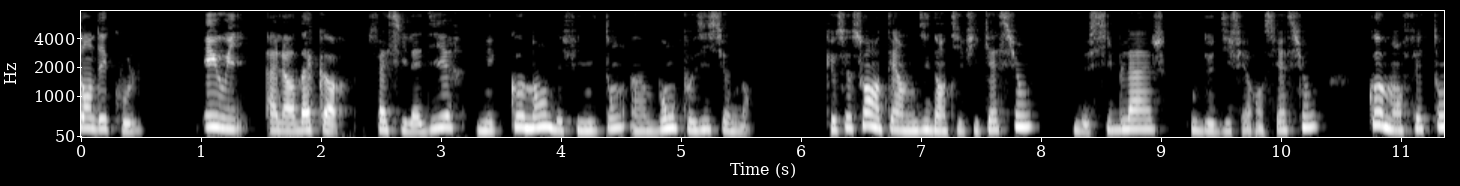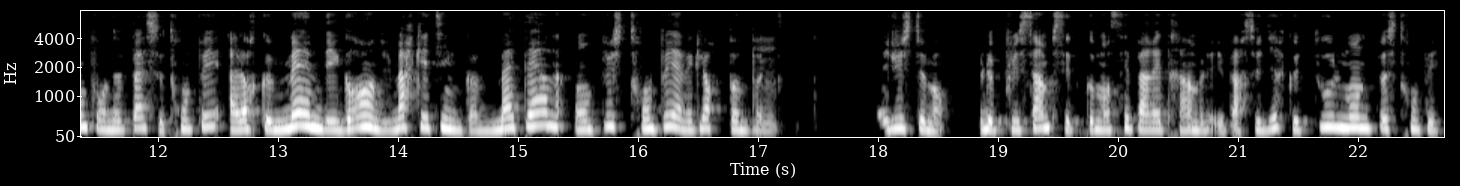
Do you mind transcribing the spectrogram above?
en découle. Et oui, alors d'accord, facile à dire, mais comment définit-on un bon positionnement? Que ce soit en termes d'identification, de ciblage ou de différenciation, comment fait-on pour ne pas se tromper alors que même des grands du marketing comme Materne ont pu se tromper avec leurs pompotes mm. Justement, le plus simple, c'est de commencer par être humble et par se dire que tout le monde peut se tromper.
